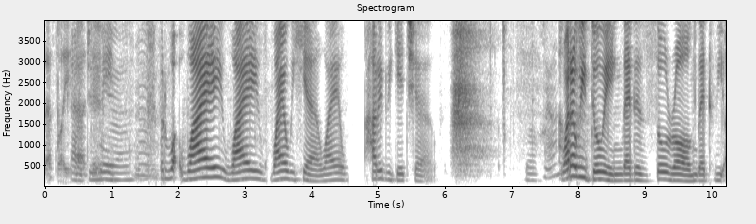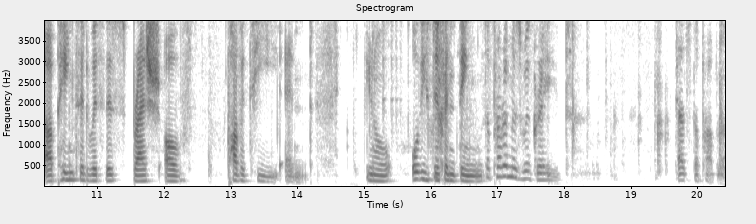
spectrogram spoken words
That's all you Gotta gotta, do do. me. Mm. But wh- why, why, why are we here? Why? How did we get here? What are we doing that is so wrong that we are painted with this brush of poverty and, you know, all these different things? The problem is we're great. That's the problem.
